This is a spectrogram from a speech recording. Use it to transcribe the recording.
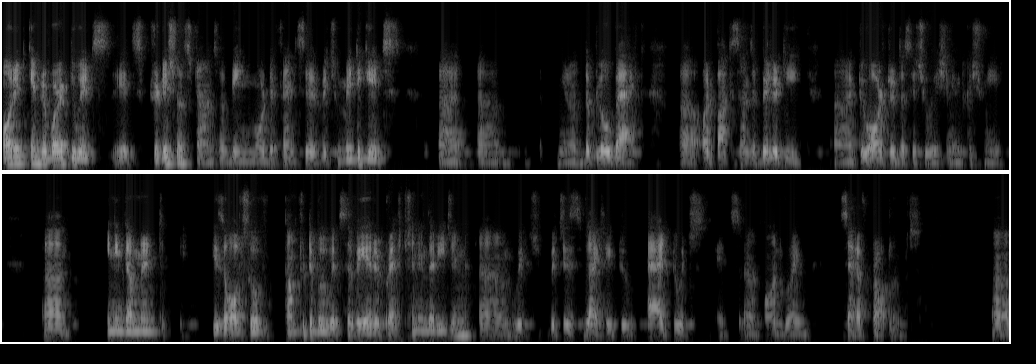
or it can revert to its its traditional stance of being more defensive, which mitigates uh, um, you know the blowback uh, or Pakistan's ability to alter the situation in Kashmir. Um, Indian government is also comfortable with severe repression in the region, um, which which is likely to add to its its uh, ongoing set of problems. Uh,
